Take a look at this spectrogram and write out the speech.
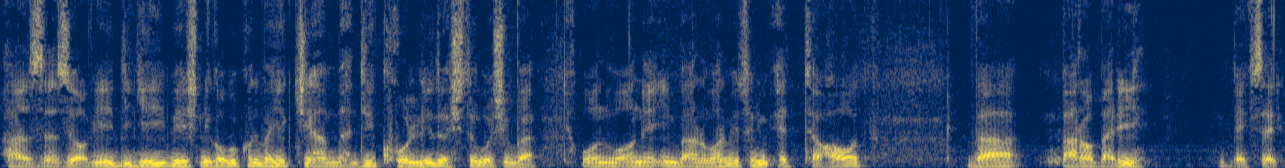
از زاویه دیگه بهش نگاه بکنیم و یک جنبندی کلی داشته باشیم و عنوان این برنامه رو می‌تونیم اتحاد و برابری بگذاریم.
